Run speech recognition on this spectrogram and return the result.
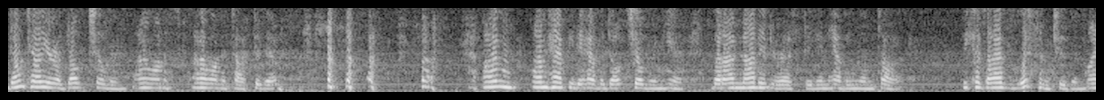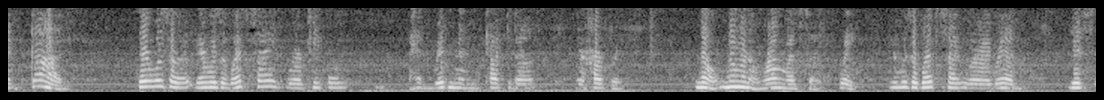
Don't tell your adult children. I don't want to. I don't want to talk to them. I'm I'm happy to have adult children here, but I'm not interested in having them talk because I've listened to them. My God, there was a there was a website where people had written and talked about their heartbreak. No, no, no, no, wrong website. Wait, there was a website where I read this.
